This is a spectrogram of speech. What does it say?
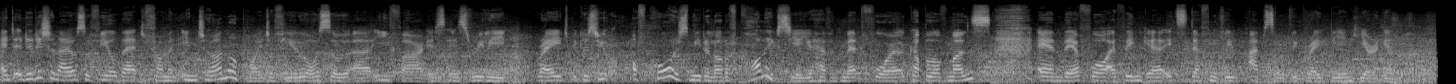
And in addition, I also feel that from an internal point of view, also uh, is, is really great because you, of course, meet a lot of colleagues here you haven't met for a couple of months. And therefore, I think uh, it's definitely absolutely great being here again.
